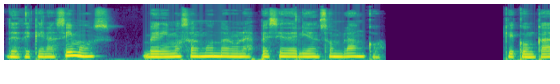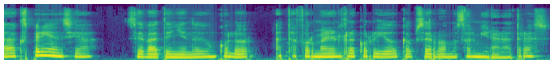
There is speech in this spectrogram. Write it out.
Desde que nacimos, venimos al mundo en una especie de lienzo en blanco, que con cada experiencia se va teñiendo de un color hasta formar el recorrido que observamos al mirar atrás.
